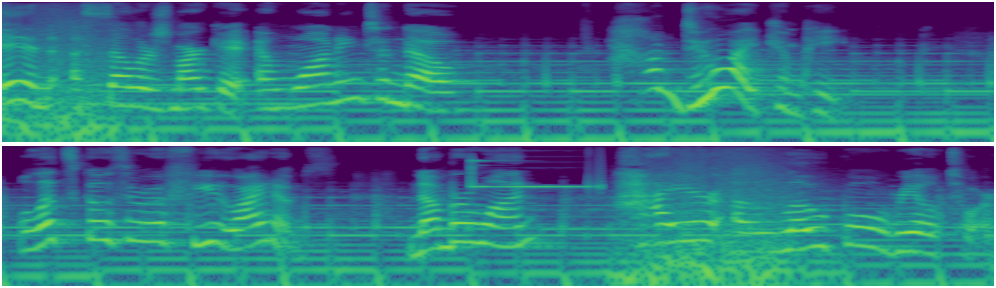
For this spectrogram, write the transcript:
in a seller's market and wanting to know, how do I compete? Well, let's go through a few items. Number one, hire a local realtor.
